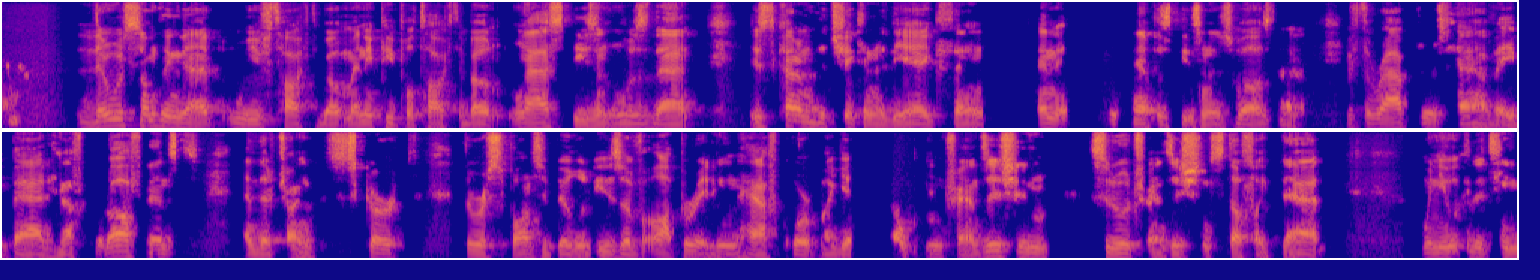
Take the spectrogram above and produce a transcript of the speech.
there was something that we've talked about. Many people talked about last season was that is kind of the chicken or the egg thing, and Tampa season as well is that if the Raptors have a bad half court offense and they're trying to skirt the responsibilities of operating the half court by getting out in transition, pseudo transition, stuff like that, when you look at a team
